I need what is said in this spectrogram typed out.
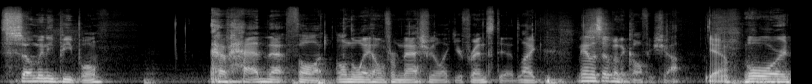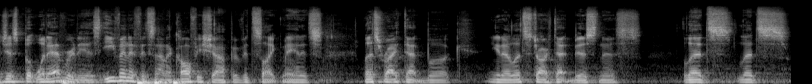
so many people have had that thought on the way home from Nashville, like your friends did. Like, man, let's open a coffee shop. Yeah. Or just, but whatever it is, even if it's not a coffee shop, if it's like, man, it's let's write that book, you know, let's start that business, let's let's,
